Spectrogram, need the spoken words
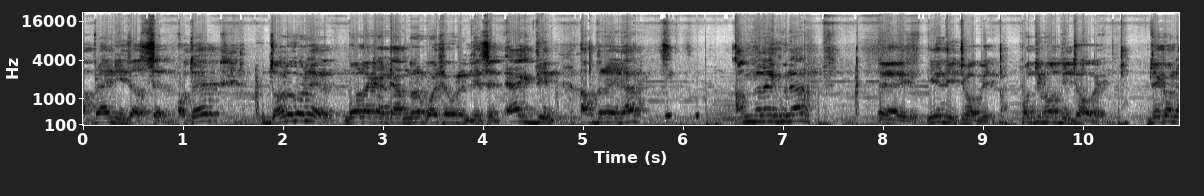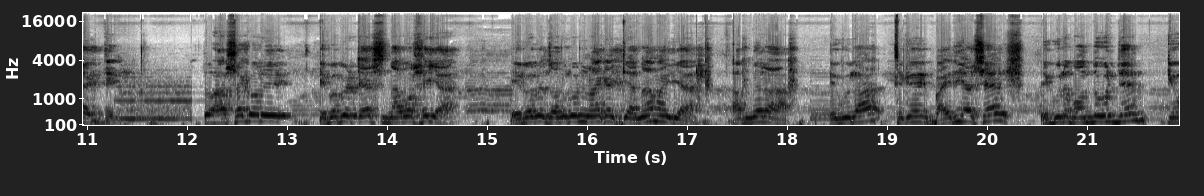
আপনারাই নিয়ে যাচ্ছেন। অতএব জনগণের গলা কাটে, আপনারা পয়সা করে নিতেছেন। একদিন আপনারা এটা, আপনারা এগুলার ইয়ে দিতে হবে, প্রতিফল দিতে হবে যে কোনো একদিন। তো আশা করে এভাবে ট্যাক্স না বসাইয়া, এভাবে জনগণ না কাটিয়া, না মাইয়া আপনারা এগুলা থেকে বাইরে আসে, এগুলো বন্ধ করে দেন কেউ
